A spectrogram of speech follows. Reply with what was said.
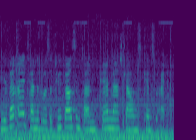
The event I attended was the 2010 Pan Mass Challenge Kids Ride.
